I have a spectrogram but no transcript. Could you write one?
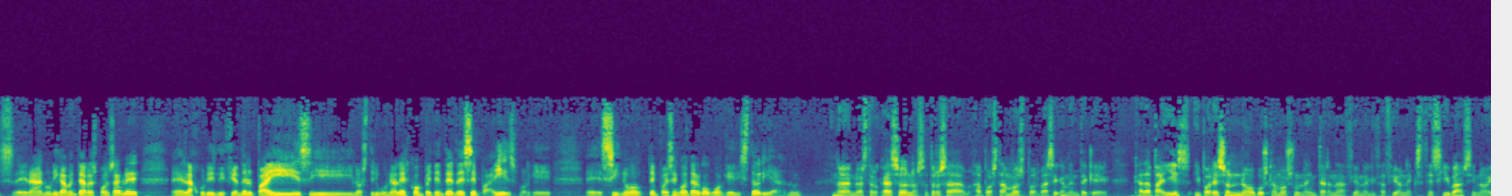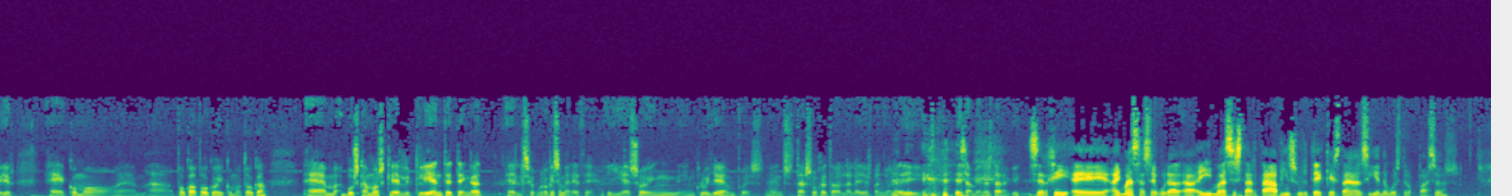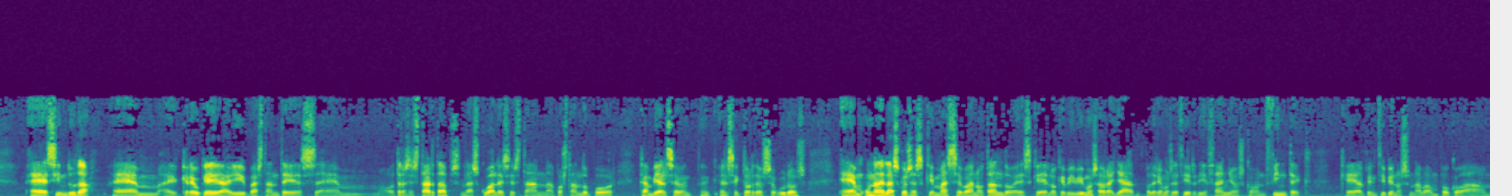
serán únicamente responsables la jurisdicción del país y los tribunales competentes de ese país, porque eh, si no, te puedes encontrar con cualquier historia, ¿no? No, en nuestro caso nosotros apostamos por básicamente que cada país y por eso no buscamos una internacionalización excesiva, sino ir eh, como em, a poco a poco y como toca. Em, buscamos que el cliente tenga el seguro que se merece y eso incluye pues estar sujeto a la ley española y, también estar aquí. Sergi, eh, ¿hay más asegura hay más startups, Insurtech que están siguiendo vuestros pasos? Eh, sin duda. Em, eh, creo que hay bastantes em, otras startups las cuales están apostando por cambiar el, sector de los seguros. Em, una de las cosas que más se va notando es que lo que vivimos ahora ya, podríamos decir, 10 años con FinTech, que al principio nos sonaba un poco a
